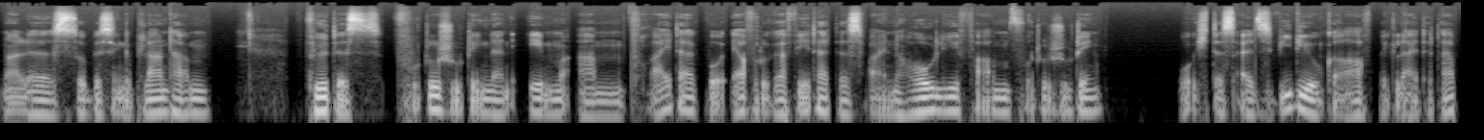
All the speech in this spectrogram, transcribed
und alles so ein bisschen geplant haben. Für das Fotoshooting dann eben am Freitag, wo er fotografiert hat, das war ein Holy Farben Fotoshooting, wo ich das als Videograf begleitet habe.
